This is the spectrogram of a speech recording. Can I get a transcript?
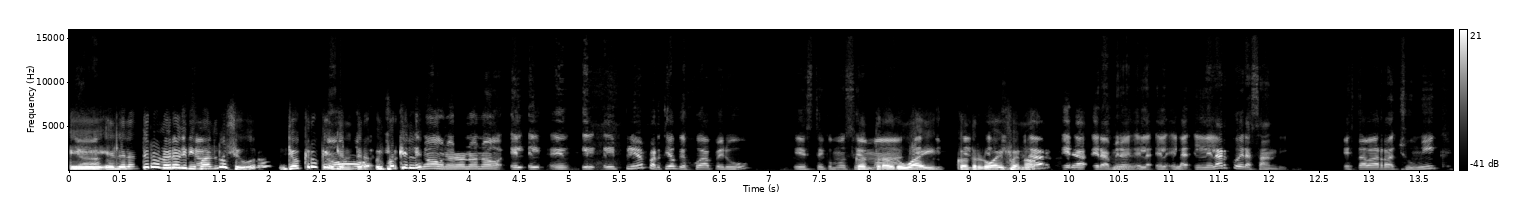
Eh, ¿el delantero no era Grimaldo, seguro? Yo creo que el No, delantero. ¿Y por qué le- No, no, no, no, no. El, el- el- el- el primer partido que juega Perú, este, ¿cómo se Contra llama? Uruguay, El- el- contra el Uruguay fue, ¿no? Era, era, mira, Sí. el- el- el- en el arco era Sandy. Estaba Rachumik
